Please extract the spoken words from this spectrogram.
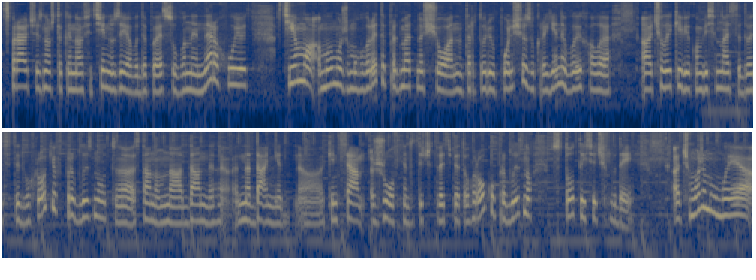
Спираючись знову ж таки на офіційну заяву ДПСУ, вони не рахують. Втім, ми можемо говорити предметно, що на територію Польщі з України виїхали чоловіки віком 18-22 років, приблизно от, е, станом на даних на дані е, кінця жовтня 2025 року, приблизно 100 тисяч людей. А чи можемо ми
